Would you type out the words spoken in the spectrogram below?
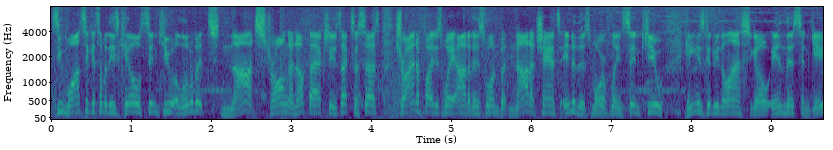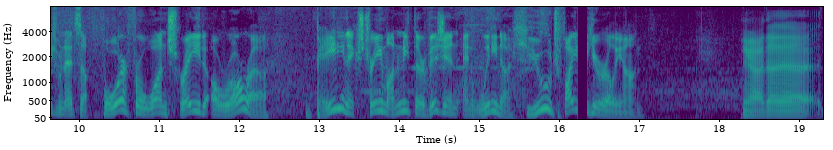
as he wants to get some of these kills. XinQ a little bit not strong enough, actually, as XSS trying to fight his way out of this one, but not a chance into this Morphling. XinQ, he is going to be the last to go in this engagement. It's a four for one trade. Aurora baiting Extreme underneath their vision and winning a huge fight here early on. Yeah, the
